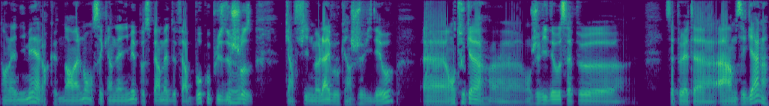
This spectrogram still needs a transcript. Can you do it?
dans l'animé, alors que normalement on sait qu'un animé peut se permettre de faire beaucoup plus de mmh. choses qu'un film live ou qu'un jeu vidéo. Euh, en tout cas, euh, en jeu vidéo ça peut, ça peut être à, à armes égales.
